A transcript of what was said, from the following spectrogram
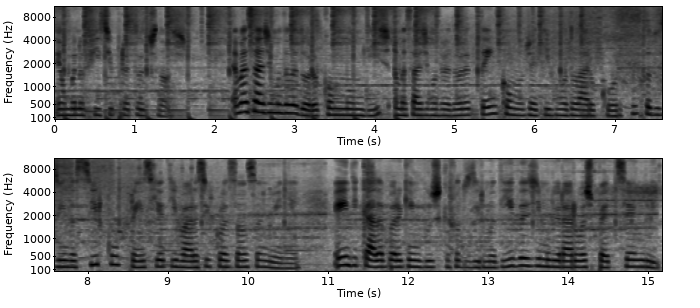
é um benefício para todos nós. A massagem modeladora, como o nome diz, a massagem modeladora tem como objetivo modelar o corpo, reduzindo a circunferência e ativar a circulação sanguínea. É indicada para quem busca reduzir medidas e melhorar o aspecto celulite.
